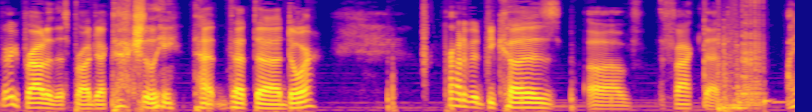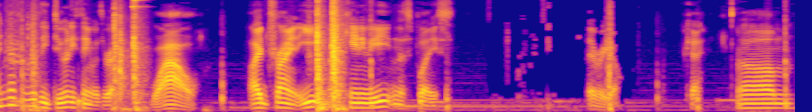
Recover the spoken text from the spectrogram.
Very proud of this project, actually. That that uh, door. Proud of it because of the fact that I never really do anything with. Wow. I'd try and eat, and I can't even eat in this place. There we go. Okay. Um,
